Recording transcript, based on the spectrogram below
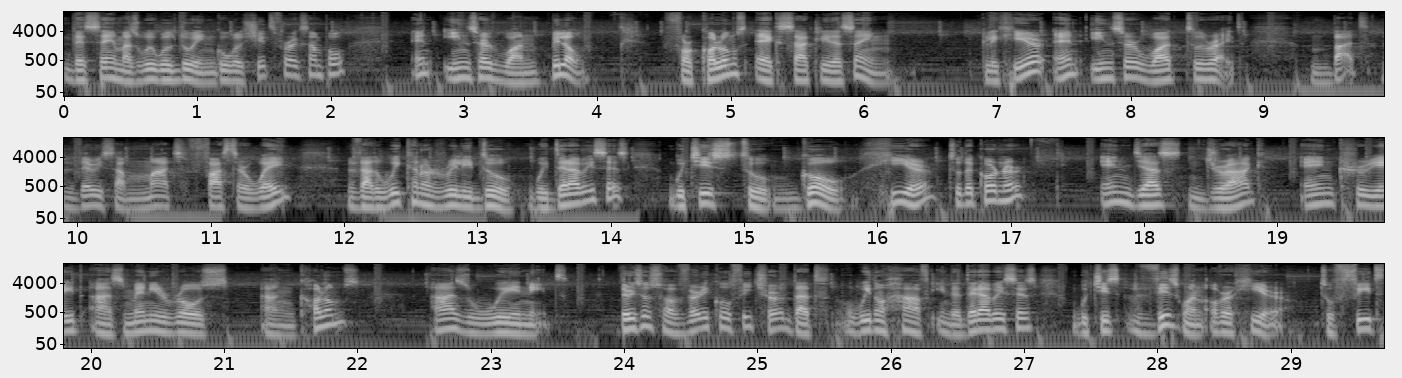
the same as we will do in Google Sheets, for example, and insert one below. For columns, exactly the same. Click here and insert what to the right. But there is a much faster way that we cannot really do with databases, which is to go here to the corner and just drag and create as many rows and columns as we need. There is also a very cool feature that we don't have in the databases, which is this one over here to fit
